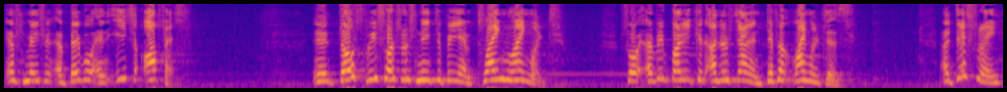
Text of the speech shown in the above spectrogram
information available in each office. And those resources need to be in plain language so everybody can understand in different languages. Additionally,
